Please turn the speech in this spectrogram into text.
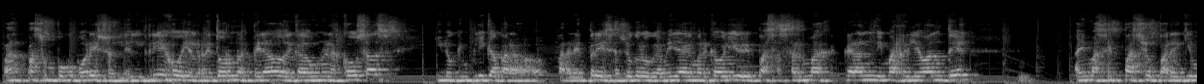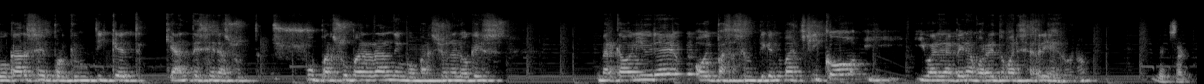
pasa un poco por eso, el, riesgo y el retorno esperado de cada una de las cosas y lo que implica para, la empresa. Yo creo que a medida que el Mercado Libre pasa a ser más grande y más relevante, hay más espacio para equivocarse porque un ticket que antes era súper, súper grande en comparación a lo que es Mercado Libre, hoy pasa a ser un ticket más chico y, y vale la pena por ahí tomar ese riesgo, ¿no? Exacto.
